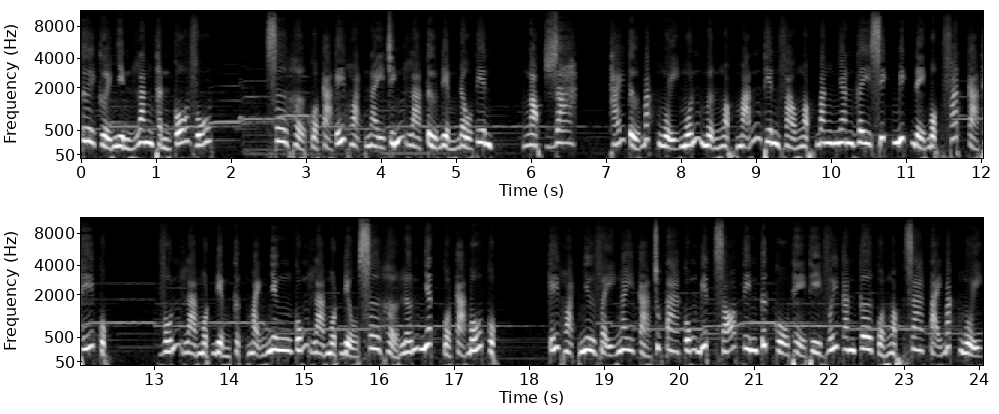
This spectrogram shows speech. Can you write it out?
tươi cười nhìn Lăng thần cố vũ. Sơ hở của cả kế hoạch này chính là từ điểm đầu tiên. Ngọc ra. Thái tử Bắc Ngụy muốn mượn Ngọc Mãn Thiên vào Ngọc Băng Nhan gây xích mích để bộc phát cả thế cục. Vốn là một điểm cực mạnh nhưng cũng là một điều sơ hở lớn nhất của cả bố cục. Kế hoạch như vậy ngay cả chúng ta cũng biết rõ tin tức cụ thể thì với căn cơ của Ngọc Gia tại Bắc Ngụy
